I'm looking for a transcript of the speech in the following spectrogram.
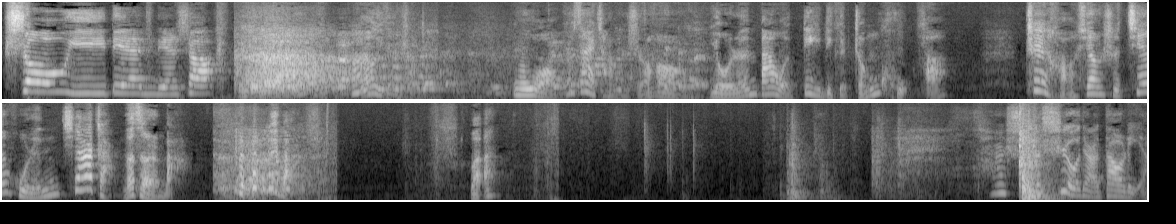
受一点点伤。还有一件事儿，我不在场的时候，有人把我弟弟给整苦了，这好像是监护人家长的责任吧？对吧？晚安。他说的是有点道理啊。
